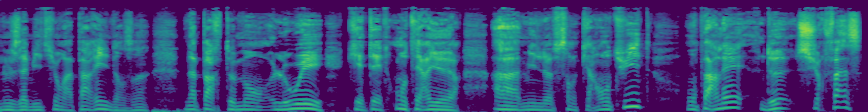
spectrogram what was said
nous habitions à Paris dans un, un appartement loué qui était en à 1948, on parlait de surface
